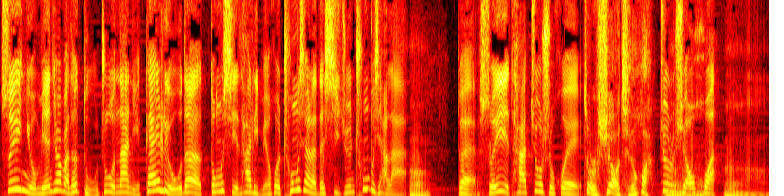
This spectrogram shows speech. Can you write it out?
所以你用棉条把它堵住，那你该流的东西，它里面会冲下来的细菌冲不下来，嗯。对，所以它就是会就是需要勤换，就是需要换。嗯，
